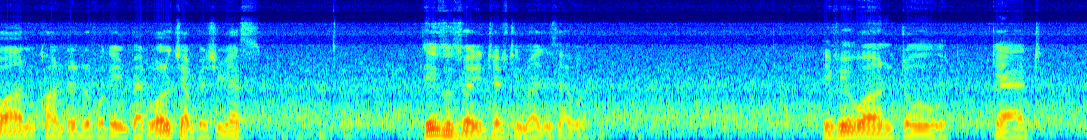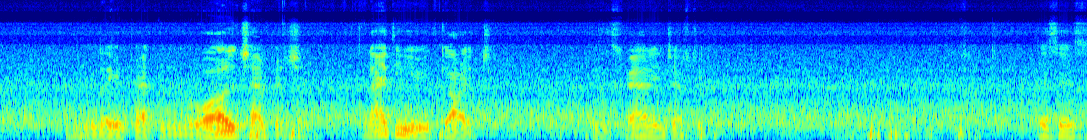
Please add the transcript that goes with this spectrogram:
one contender for the Impact World Championship. Yes, this was very interesting matches ever. If you want to get the Impact World Championship, and I think you got it. This is very interesting. This is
